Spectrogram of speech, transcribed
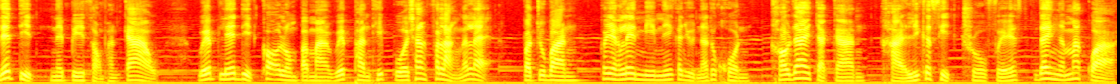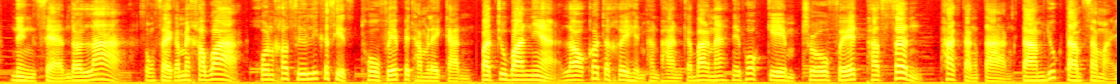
Reddit ในปี 2009 เว็บ Reddit ก็อารมณ์ประมาณเว็บพันทิปเวอร์ชันฝรั่งนั่นแหละ ปัจจุบันก็ยังเล่นมีมนี้กันอยู่นะทุกคน เขาได้จากการขายลิขสิทธิ์ Troll Face ได้เงินมากกว่า 1 0 0 0 0แสนดอลลาร์ สงสัยกันไหมครับว่า คนเขาซื้อลิขสิทธิ์ Troll Face ไปทำอะไรกัน ปัจจุบันเนี่ย เราก็จะเคยเห็นผ่านๆกันบ้างนะ ในพวกเกม Troll Face Puzzle ภาคต่างๆ ตามยุคตามสมัย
